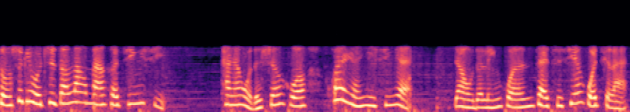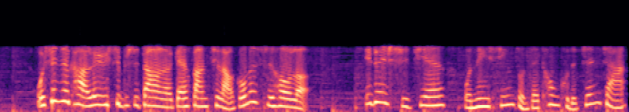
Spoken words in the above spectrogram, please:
总是给我制造浪漫和惊喜。他让我的生活焕然一新，哎，让我的灵魂再次鲜活起来。我甚至考虑是不是到了该放弃老公的时候了。一段时间，我内心总在痛苦的挣扎，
